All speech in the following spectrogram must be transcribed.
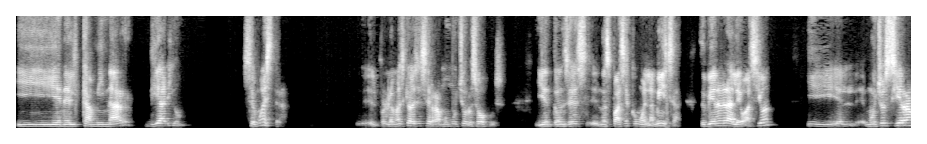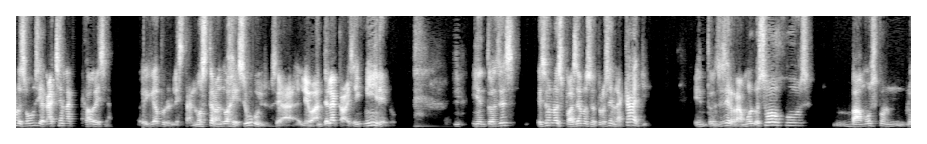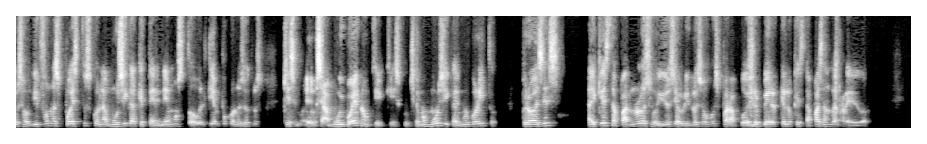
Y en el caminar diario se muestra. El problema es que a veces cerramos mucho los ojos y entonces eh, nos pasa como en la misa. Entonces viene la elevación y muchos cierran los ojos y agachan la cabeza. Oiga, pero le están mostrando a Jesús, o sea, levante la cabeza y mírelo. Y, entonces eso nos pasa a nosotros en la calle. Entonces cerramos los ojos, vamos con los audífonos puestos, con la música que tenemos todo el tiempo con nosotros, que es, o sea, muy bueno, que, que escuchemos música, es muy bonito, pero a veces hay que destaparnos los oídos y abrir los ojos para poder ver qué es lo que está pasando alrededor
